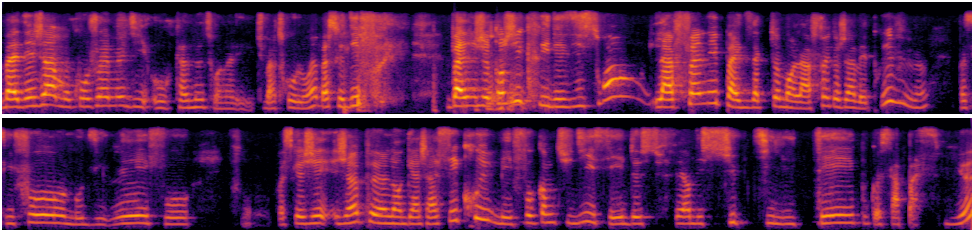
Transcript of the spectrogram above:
Bah déjà, mon conjoint me dit, oh, calme-toi, allez, tu vas trop loin. Parce que des fois, bah, je- quand j'écris des histoires, la fin n'est pas exactement la fin que j'avais prévue. hein. parce qu'il faut modérer, il faut... Parce que j'ai un peu un langage assez cru, mais il faut, comme tu dis, essayer de faire des subtilités pour que ça passe mieux,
